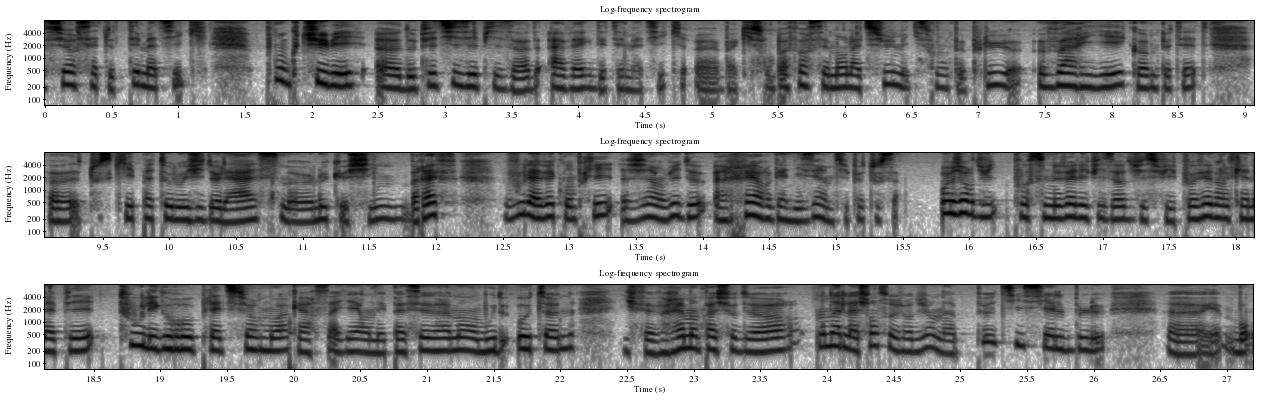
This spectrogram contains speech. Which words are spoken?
sur cette thématique, ponctué euh, de petits épisodes avec des thématiques euh, bah, qui sont pas forcément là-dessus, mais qui sont un peu plus euh, variés, comme peut-être euh, tout ce qui est pathologie de l'asthme, le cushing. Bref, vous l'avez compris, j'ai envie de réorganiser un petit peu tout ça. Aujourd'hui, pour ce nouvel épisode, je suis posée dans le canapé, tous les gros plaids sur moi, car ça y est, on est passé vraiment en mood automne, il fait vraiment pas chaud dehors. On a de la chance aujourd'hui, on a un petit ciel bleu, bon,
